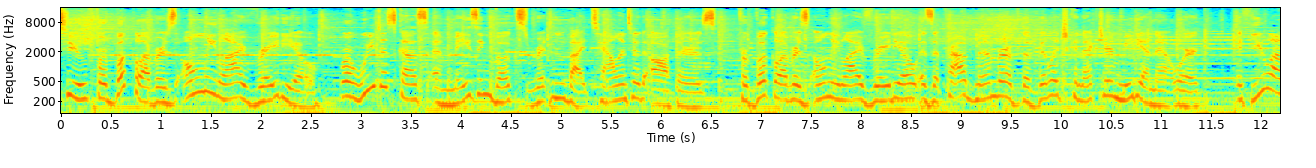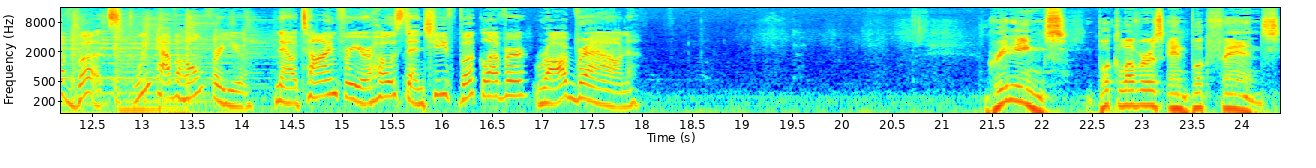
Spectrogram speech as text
to For Book Lovers Only Live Radio, where we discuss amazing books written by talented authors. For Book Lovers Only Live Radio is a proud member of the Village Connector Media Network. If you love books, we have a home for you. Now, time for your host and chief book lover, Rob Brown. Greetings, book lovers and book fans.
